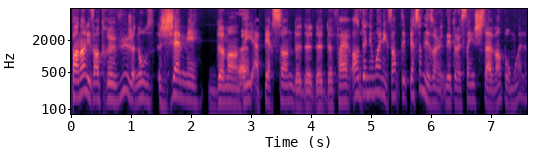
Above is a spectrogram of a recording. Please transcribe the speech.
pendant les entrevues, je n'ose jamais demander à personne de, de, de, faire oh, donnez-moi un exemple. Personne n'est un, un, singe savant pour moi. Là.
